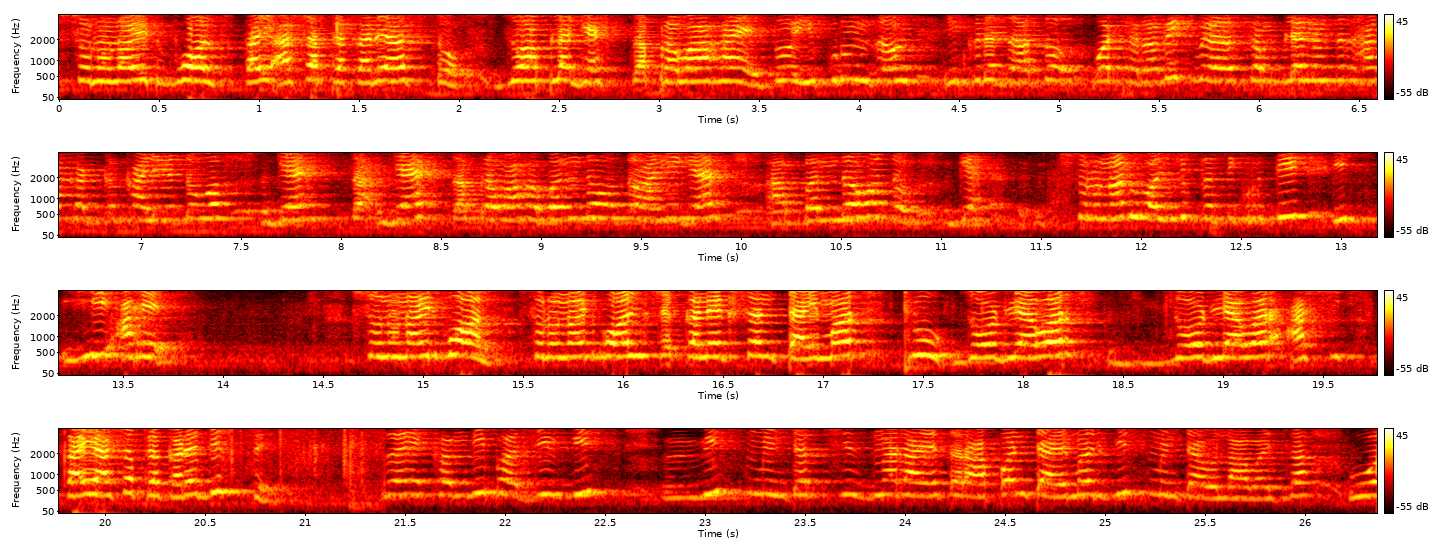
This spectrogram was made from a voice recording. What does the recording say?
solenoid valve काही अशा प्रकारे असतो जो आपला गॅसचा प्रवाह आहे तो इकडून जाऊन इकडे जातो व ठराविक वेळ संपल्यानंतर हा खटका खाली येतो व गॅसचा गॅसचा प्रवाह बंद होतो आणि गॅस बंद होतो. सोनोनाइट व्हॉल्टची प्रतिकृती ही आहे. सोनोनाईट व्हॉल सोनोनाईट वॉलचे कनेक्शन टायमर थ्रू जोडल्यावर जोडल्यावर अशी काही अशा प्रकारे दिसते. जर एखादी भाजी वीस वीस मिनिटात शिजणार आहे तर आपण टायमर वीस मिनिटावर लावायचा व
